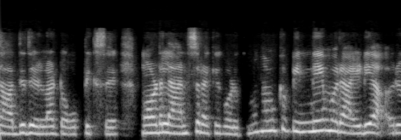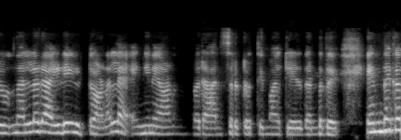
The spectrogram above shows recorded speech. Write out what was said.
സാധ്യതയുള്ള ടോപ്പിക്സ് മോഡൽ ആൻസർ ഒക്കെ കൊടുക്കുമ്പോൾ നമുക്ക് പിന്നെയും ഒരു ഐഡിയ ഒരു നല്ലൊരു ഐഡിയ കിട്ടുവാണ് അല്ലെ? എങ്ങനെയാണ് ഒരു ആൻസർ കൃത്യമായിട്ട് എഴുതേണ്ടത്? എന്തൊക്കെ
